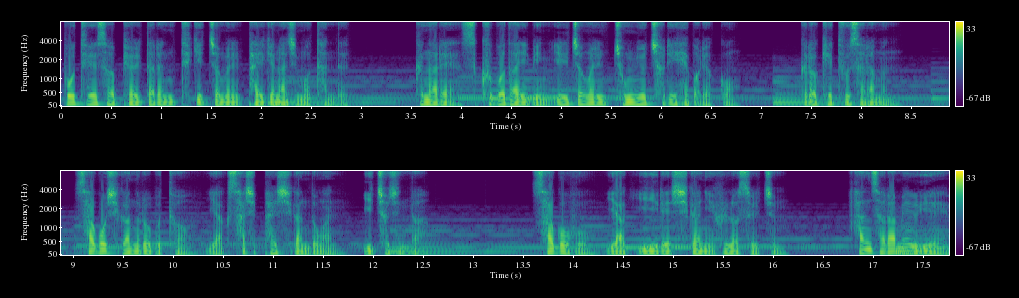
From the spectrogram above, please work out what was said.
보트에서 별다른 특이점을 발견하지 못한 듯 그날의 스쿠버 다이빙 일정을 종료 처리해버렸고 그렇게 두 사람은 사고 시간으로부터 약 48시간 동안 잊혀진다. 사고 후 약 2일의 시간이 흘렀을 즈음 한 사람에 의해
